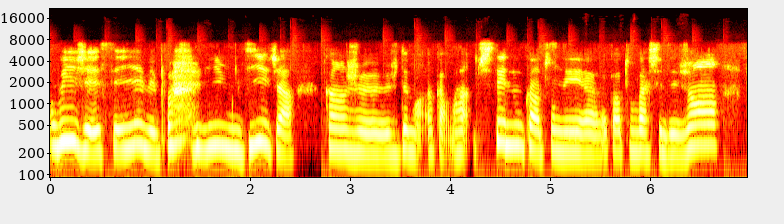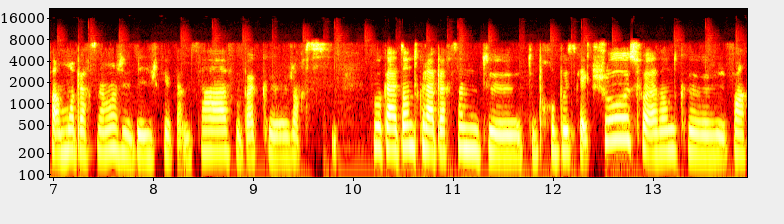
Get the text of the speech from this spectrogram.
Oui, j'ai essayé, mais pour lui, il me dit, genre, quand je, je demande. Quand, tu sais, nous, quand on, est, euh, quand on va chez des gens, enfin, moi, personnellement, j'ai été éduquée comme ça. Faut pas que, genre, si. Faut qu'attendre que la personne te, te, propose quelque chose. Faut attendre que. Enfin,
